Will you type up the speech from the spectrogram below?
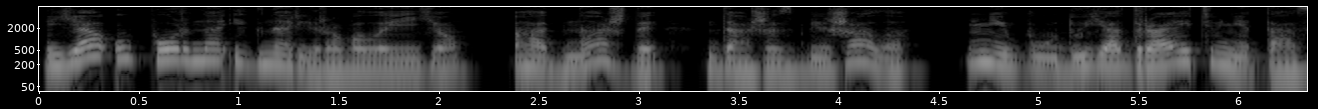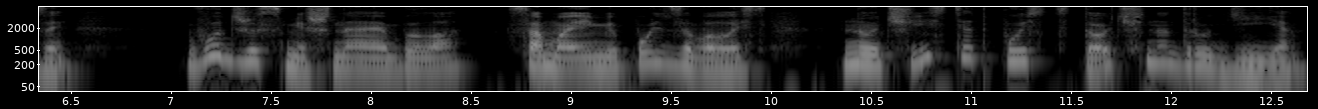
Я упорно игнорировала ее, а однажды даже сбежала. Не буду я драить унитазы. Вот же смешная была. Сама ими пользовалась, но чистят пусть точно другие.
